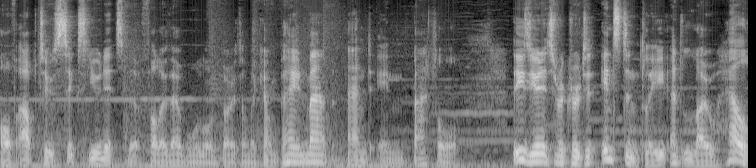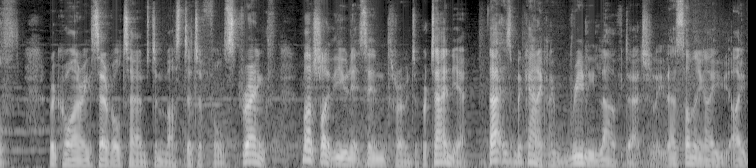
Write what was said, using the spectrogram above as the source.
of up to six units that follow their warlord both on the campaign map and in battle. These units are recruited instantly at low health, requiring several turns to muster to full strength, much like the units in Thrones of Britannia. That is a mechanic I really loved, actually. That's something I, I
